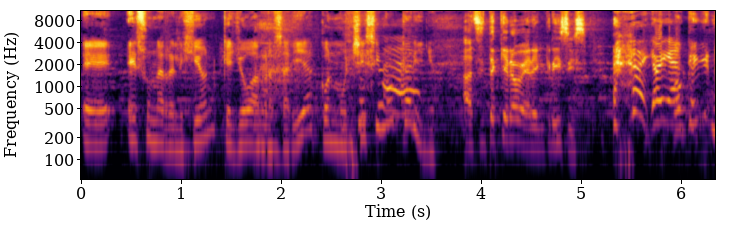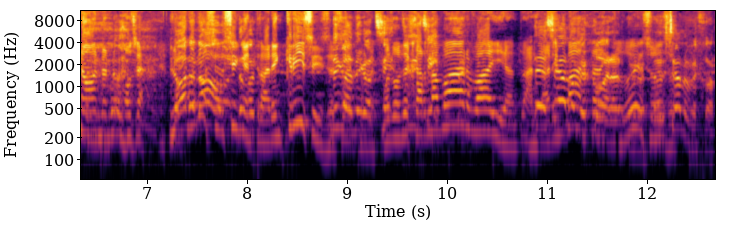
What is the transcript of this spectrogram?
eh, es una religión que yo abrazaría con muchísimo cariño. Así te quiero ver en crisis. Oigan, Ok, no, no, no, o sea, lo No, no, puedo no, hacer sin no, entrar en crisis. digo, digo, sí, puedo dejar sí. la barba y andar en deseo lo bata mejor, y todo Arturo, eso. te deseo lo mejor.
